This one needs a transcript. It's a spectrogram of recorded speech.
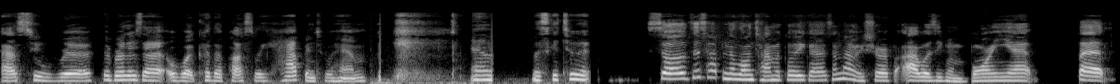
as to where the brother's at or what could have possibly happened to him. and let's get to it. So this happened a long time ago, you guys. I'm not even sure if I was even born yet, but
